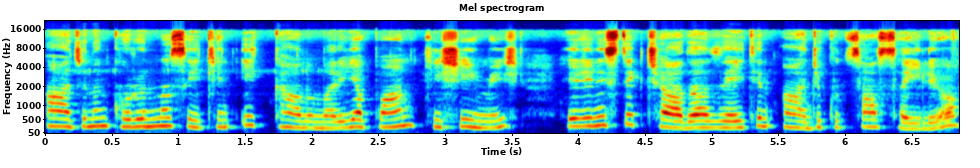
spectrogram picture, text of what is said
ağacının korunması için ilk kanunları yapan kişiymiş. Helenistik çağda zeytin ağacı kutsal sayılıyor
